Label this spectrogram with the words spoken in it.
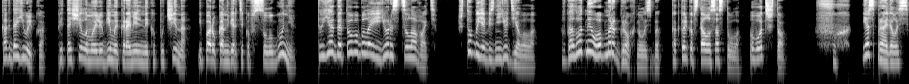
Когда Юлька притащила мой любимый карамельный капучино и пару конвертиков с сулугуни, то я готова была ее расцеловать. Что бы я без нее делала? В голодный обморок грохнулась бы, как только встала со стула. Вот что. Фух, я справилась.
